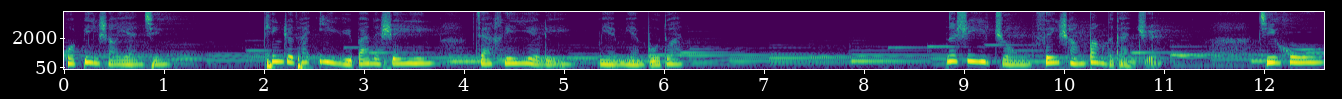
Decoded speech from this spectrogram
我闭上眼睛，听着他呓语般的声音在黑夜里绵绵不断。那是一种非常棒的感觉，几乎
